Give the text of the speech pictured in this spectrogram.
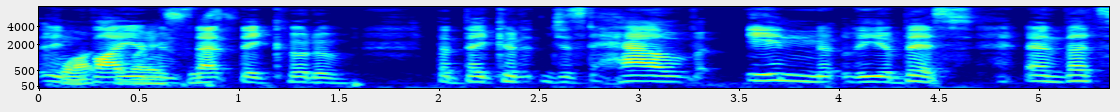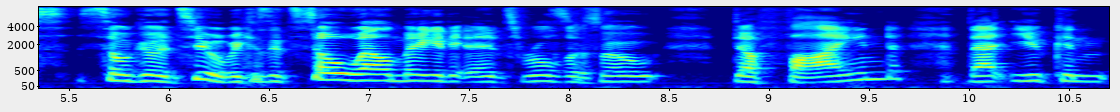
environments devices. that they could have that they could just have in the abyss, and that's so good too because it's so well made and its rules are so defined that you can.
